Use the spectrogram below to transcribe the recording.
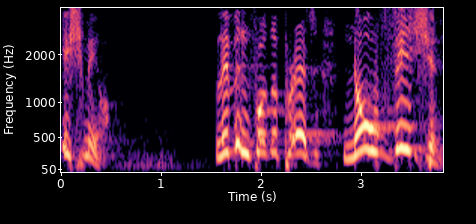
Ishmael, living for the present, no vision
